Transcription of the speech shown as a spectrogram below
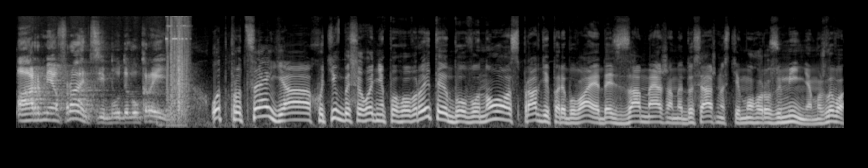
армія Франції буде в Україні. От про це я хотів би сьогодні поговорити, бо воно справді перебуває десь за межами досяжності мого розуміння. Можливо,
